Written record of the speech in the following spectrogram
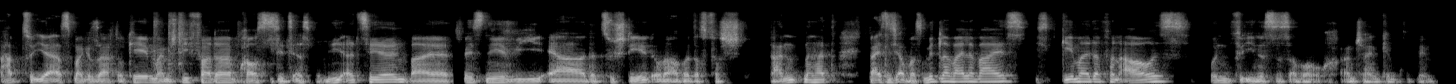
habe zu ihr erstmal gesagt, okay, meinem Stiefvater brauchst du es jetzt erstmal nie erzählen, weil ich weiß nie, wie er dazu steht oder ob er das verstanden hat. Ich weiß nicht, ob er es mittlerweile weiß. Ich gehe mal davon aus. Und für ihn ist es aber auch anscheinend kein Problem.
